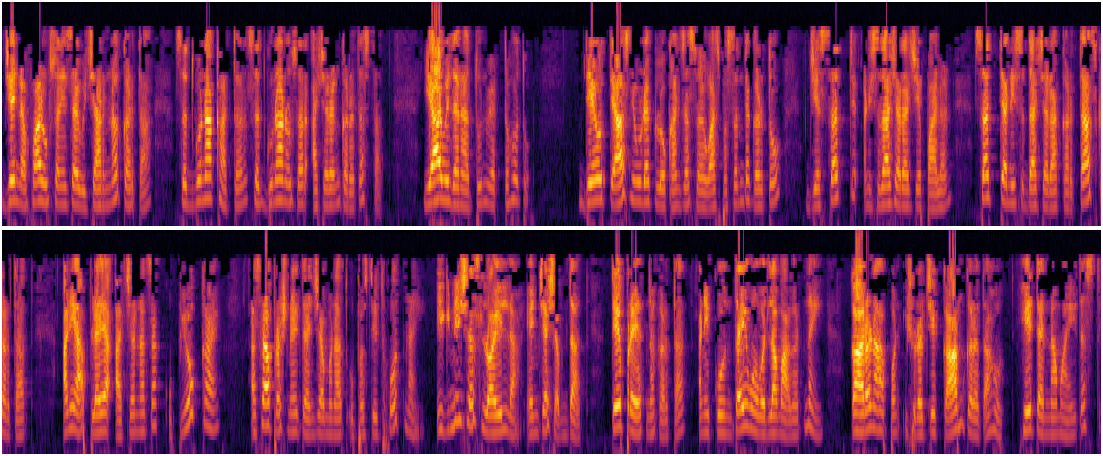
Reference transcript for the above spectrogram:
जे नफा नुकसानीचा विचार न करता सद्गुणाखातर सद्गुणानुसार आचरण करत असतात. या विधानातून व्यक्त होतो. देव त्याच निवडक लोकांचा सहवास पसंत करतो जे सत्य आणि सदाचाराचे पालन सत्य आणि सदाचारा करताच करतात. आणि आपल्या या आचरणाचा उपयोग काय? असा प्रश्नही त्यांच्या मनात उपस्थित होत नाही. इग्निशस लॉईलला यांच्या शब्दात ते प्रयत्न करतात आणि कोणताही मोबदला मागत नाही कारण आपण ईश्वराचे काम करत आहोत हे त्यांना माहीत असते.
